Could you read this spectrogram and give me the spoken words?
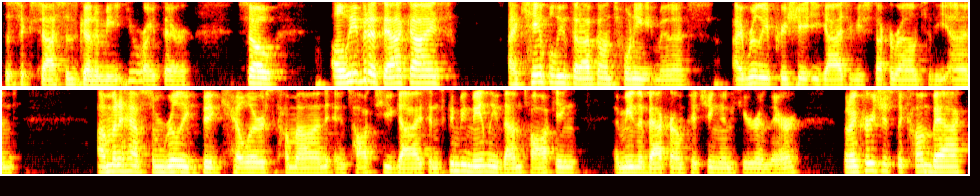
the success is going to meet you right there. So I'll leave it at that, guys. I can't believe that I've gone 28 minutes. I really appreciate you guys if you stuck around to the end. I'm going to have some really big killers come on and talk to you guys. And it's going to be mainly them talking and me in the background pitching in here and there. But I encourage you just to come back,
